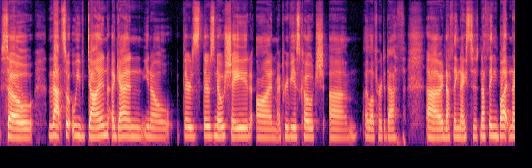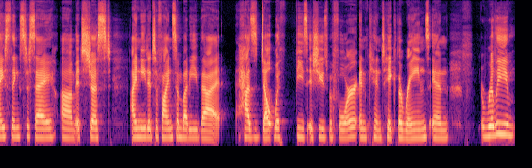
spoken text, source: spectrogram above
so that's what we've done. Again, you know, there's there's no shade on my previous coach. Um, I love her to death. Uh, nothing nice to nothing but nice things to say. Um, it's just I needed to find somebody that has dealt with these issues before and can take the reins and really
